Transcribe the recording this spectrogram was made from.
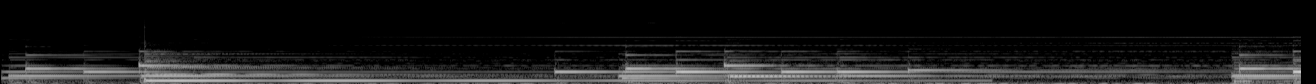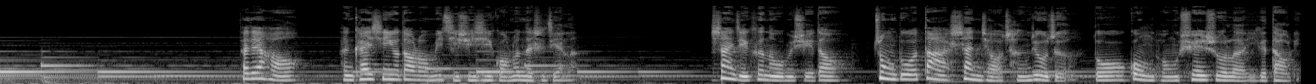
大家好，很开心又到了我们一起学习广论的时间了。上一节课呢，我们学到众多大善巧成就者都共同宣说了一个道理，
